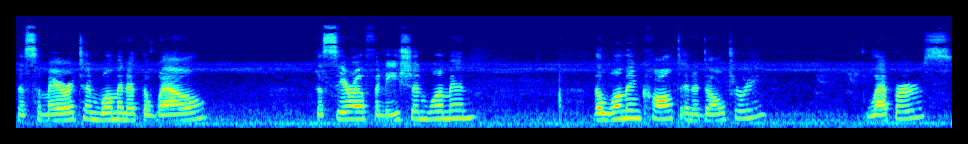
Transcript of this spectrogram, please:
the Samaritan woman at the well, the Syrophoenician woman, the woman caught in adultery, lepers,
